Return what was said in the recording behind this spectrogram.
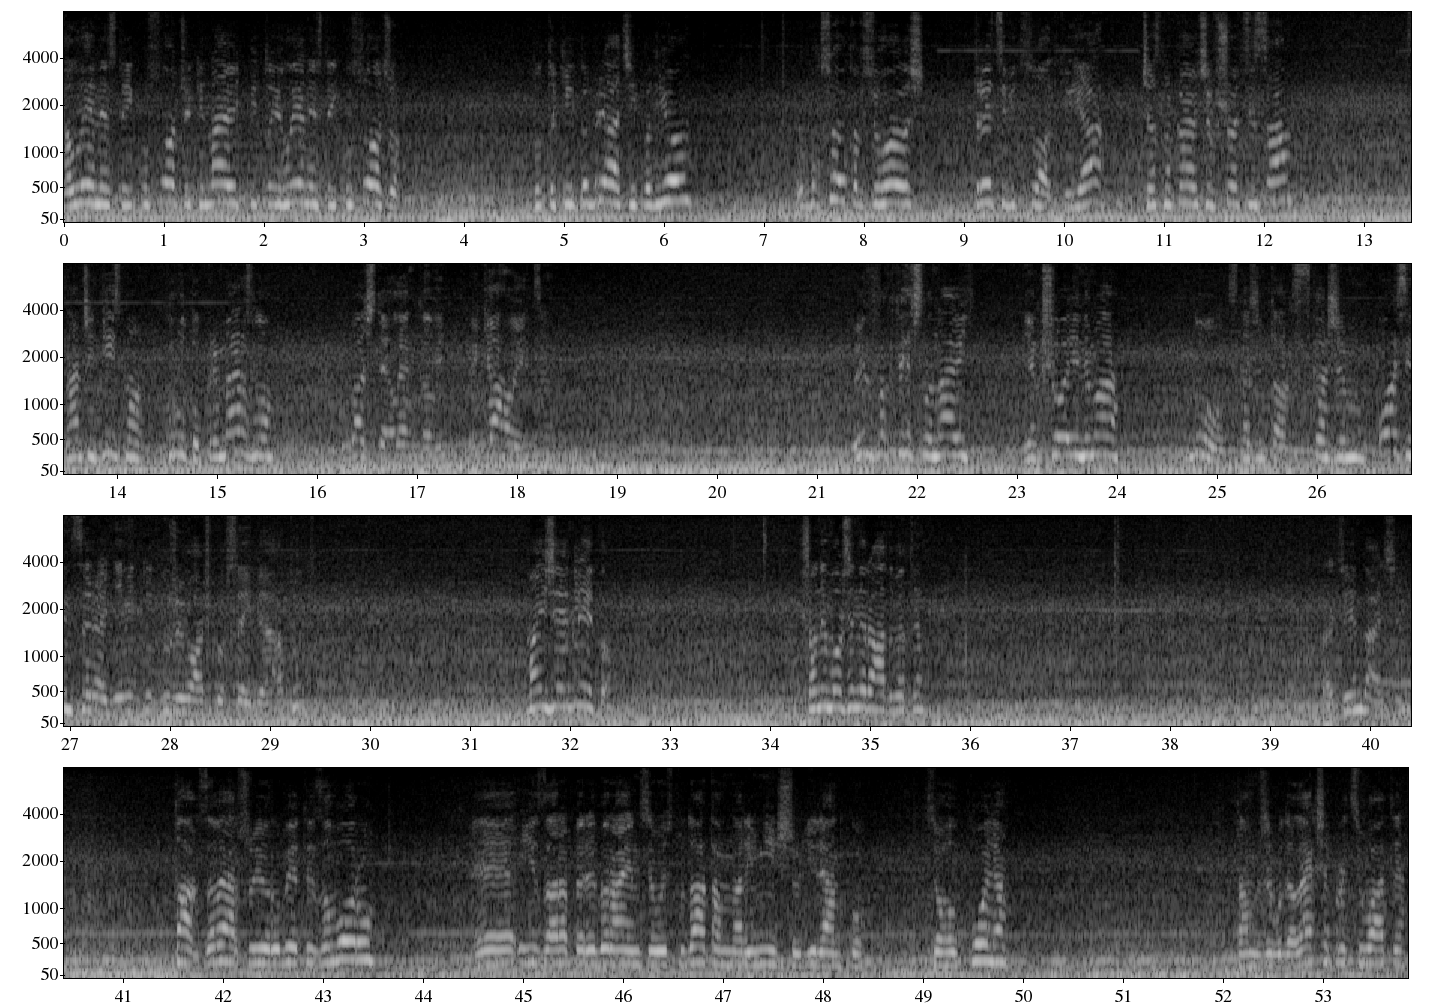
глинистий кусочок і навіть під той глинистий кусочок тут такий добрячий підйом. Пробуксовка всього лиш 30%. Я, чесно кажучи, в шоці сам. Значить, дійсно круто примерзло. Бачите, глинка витягується. Він фактично навіть, якщо і нема, ну, скажімо так, скажімо, осінь середня, він тут дуже важко все йде, а тут майже як літо. Що не може не радувати. Працюємо далі. Так, завершую робити завору. Е, і зараз перебираємося ось туди, там на рівнішу ділянку цього поля. Там вже буде легше працювати.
